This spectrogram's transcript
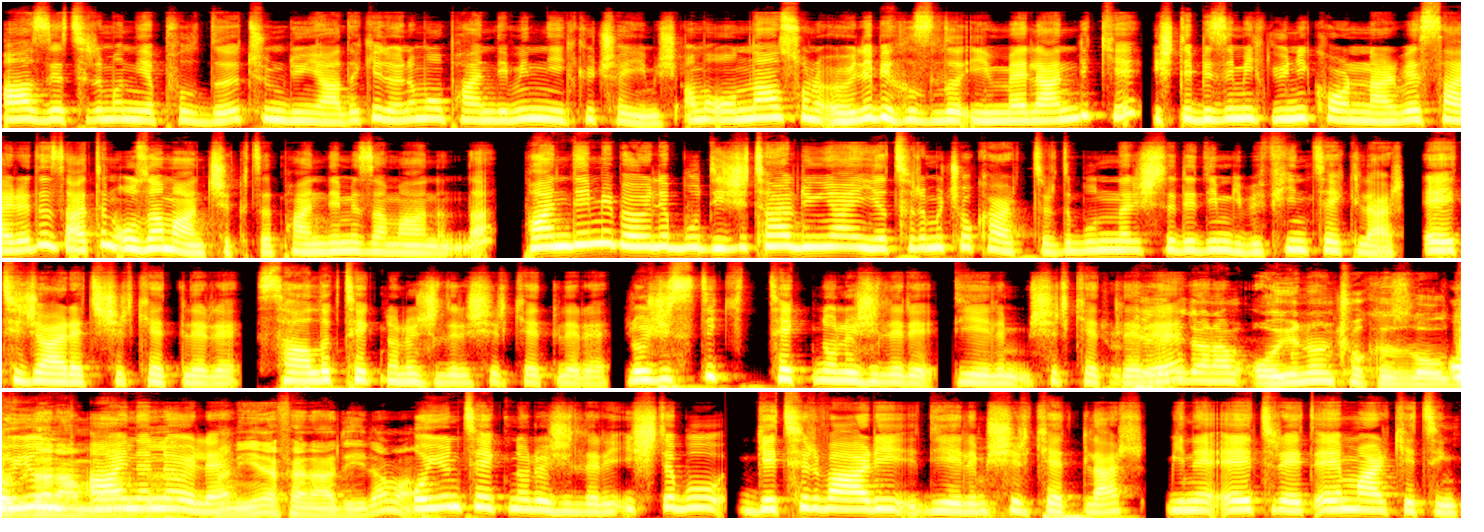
az yatırımın yapıldığı tüm dünyadaki dönem o pandeminin ilk 3 ayıymış. Ama ondan sonra öyle bir hızlı ivmelendi ki işte bizim ilk unicornlar vesaire de zaten o zaman çıktı pandemi zamanında. Pandemi böyle bu dijital dünyaya yatırımı çok arttırdı. Bunlar işte dediğim gibi fintechler, e-ticaret şirketleri, sağlık teknolojileri şirketleri, lojistik teknolojileri diyelim şirketleri. Bir dönem oyunun çok hızlı olduğu Oyun, bir dönem vardı. aynen öyle. Hani yine fena değil ama. Oyun teknolojileri, işte bu getirvari diyelim şirketler, yine e-trade, e-marketing,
